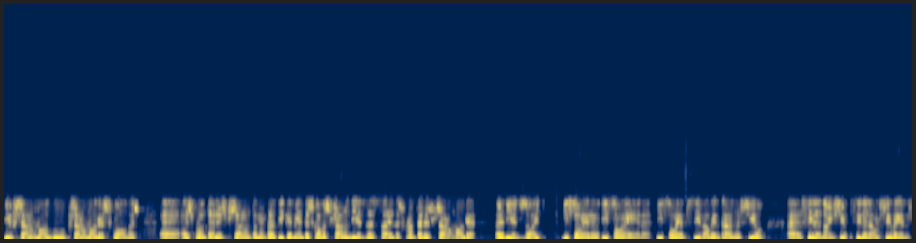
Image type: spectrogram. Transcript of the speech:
e fecharam, logo, fecharam logo as escolas. Uh, as fronteiras fecharam também praticamente, as escolas fecharam no dia 16, as fronteiras fecharam logo a, a dia 18 e só era, e só era, e só é possível entrar no Chile uh, cidadãos, cidadãos chilenos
